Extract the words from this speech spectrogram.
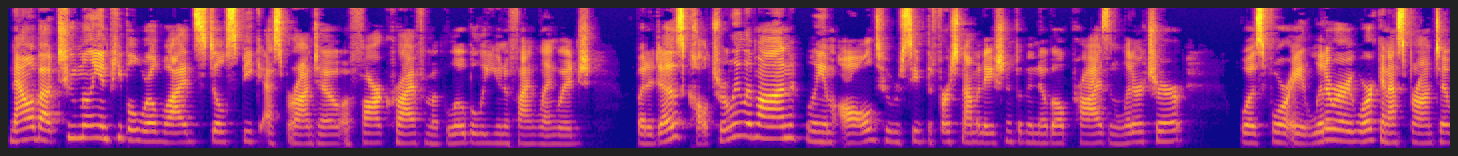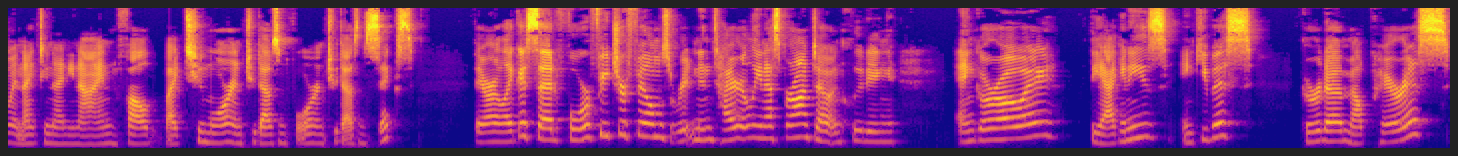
Now, about 2 million people worldwide still speak Esperanto, a far cry from a globally unifying language, but it does culturally live on. William Auld, who received the first nomination for the Nobel Prize in Literature, was for a literary work in Esperanto in 1999, followed by two more in 2004 and 2006. There are, like I said, four feature films written entirely in Esperanto, including Angoroj, The Agonies, Incubus, Gerda Malaperis,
